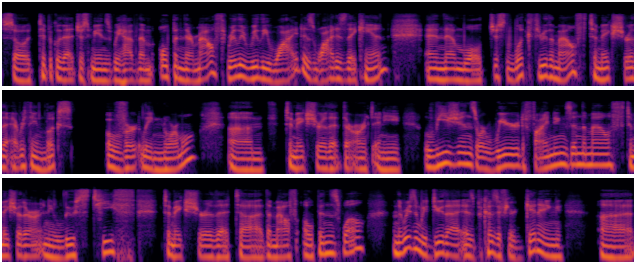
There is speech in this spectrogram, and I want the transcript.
So typically that just means we have them open their mouth really, really wide, as wide as they can. And then we'll just look through the mouth to make sure that everything looks overtly normal um, to make sure that there aren't any lesions or weird findings in the mouth, to make sure there aren't any loose teeth, to make sure that uh, the mouth opens well. And the reason we do that is because if you're getting uh,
